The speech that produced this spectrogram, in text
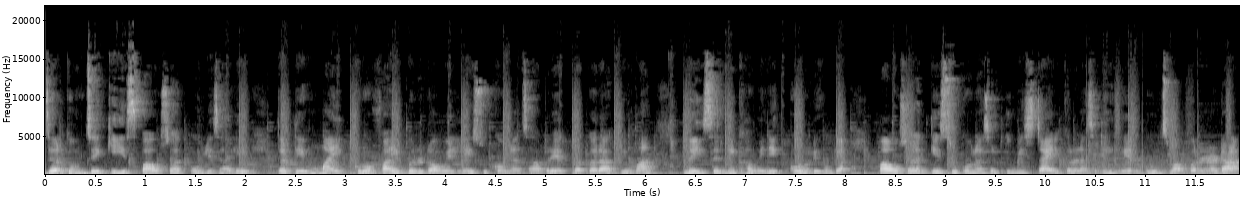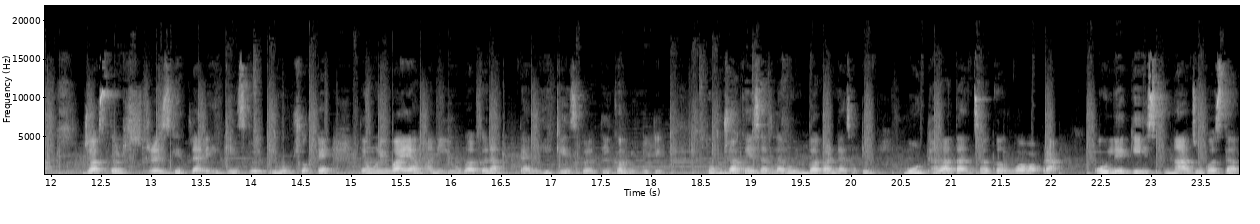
जर तुमचे केस पावसात ओले झाले तर ते मायक्रो फायबर टॉवेलने सुकवण्याचा प्रयत्न करा किंवा नैसर्गिक हवेने कोरडे होऊ द्या. पावसाळ्यात केस सुकवण्यासाठी तुम्ही स्टाईल करण्यासाठी हेअर टूल्स वापरणं टाळा. जास्त स्ट्रेस घेतल्यानेही केस गळती होऊ शकते त्यामुळे व्यायाम आणि योगा करा त्यानेही केस गळती कमी होते. तुमच्या केसातला गुंता काढण्यासाठी मोठ्या दातांचा कंगवा वापरा. ओले केस नाजूक असतात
